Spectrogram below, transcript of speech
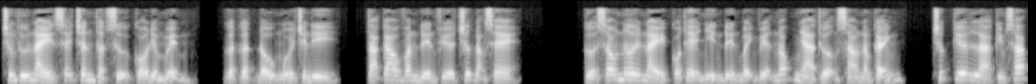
Trương thứ này sẽ chân thật sự có điểm mềm, gật gật đầu ngồi trên đi, tạ cao văn đến phía trước đặng xe. Cửa sau nơi này có thể nhìn đến bệnh viện nóc nhà thượng sao năm cánh, trước kia là kim sắc,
